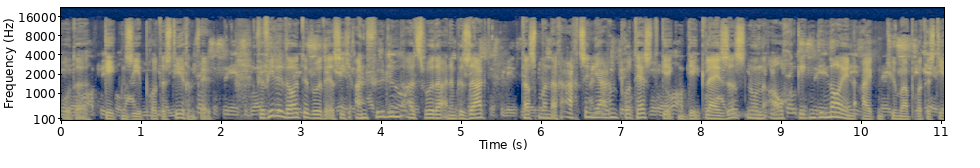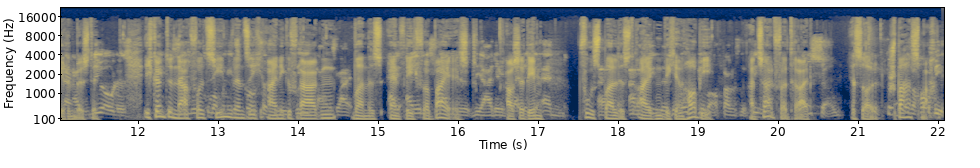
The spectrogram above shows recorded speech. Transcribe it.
oder gegen sie protestieren will. Für viele Leute würde es sich anfühlen, als würde einem gesagt, dass man nach 18 Jahren Protest gegen die Glazers nun auch gegen die neuen Eigentümer protestieren müsste. Ich könnte nachvollziehen, wenn sich einige fragen, wann es endlich vorbei ist. Außerdem Außerdem, Fußball ist eigentlich ein Hobby, ein Zeitvertreib. Es soll Spaß machen.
